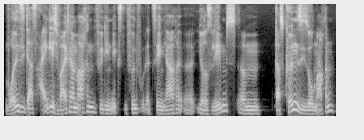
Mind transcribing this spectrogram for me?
wollen Sie das eigentlich weitermachen für die nächsten fünf oder zehn Jahre äh, Ihres Lebens? Ähm, das können Sie so machen.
